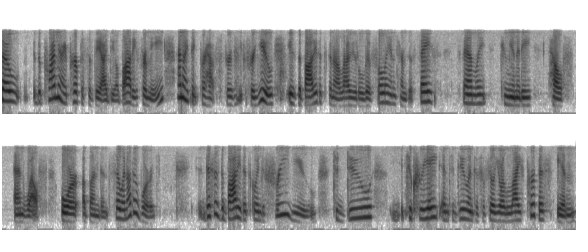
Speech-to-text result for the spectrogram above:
So the primary purpose of the ideal body for me, and I think perhaps for for you, is the body that's going to allow you to live fully in terms of faith, family, community, health, and wealth or abundance. So in other words, this is the body that's going to free you to do to create and to do and to fulfill your life purpose in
